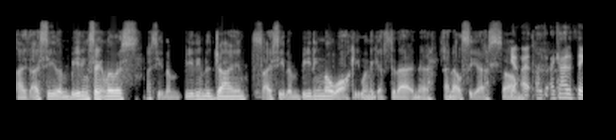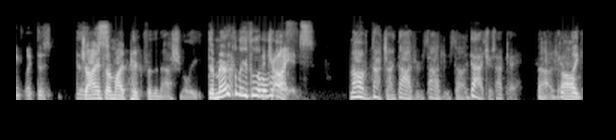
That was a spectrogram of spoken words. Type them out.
I, I see them beating St. Louis. I see them beating the Giants. I see them beating Milwaukee when it gets to that in the NLCS. Um, yeah, I, like, I got to think like this. The Giants are my pick for the National League. The American League's a the little rough. Giants. No, not Giants. Dodgers. Dodgers. Dodgers. Dodgers. Okay. Dodgers. Um, like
